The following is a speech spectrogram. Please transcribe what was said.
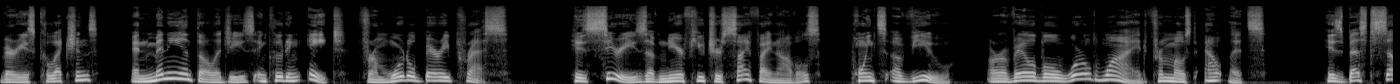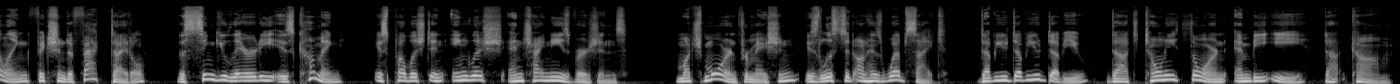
various collections, and many anthologies, including eight from Whortleberry Press. His series of near future sci fi novels, Points of View, are available worldwide from most outlets. His best selling fiction to fact title, The Singularity is Coming, is published in English and Chinese versions. Much more information is listed on his website, www.tonythornembe.com.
